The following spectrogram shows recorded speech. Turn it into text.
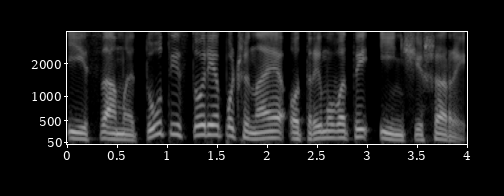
і саме тут історія починає отримувати інші шари.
